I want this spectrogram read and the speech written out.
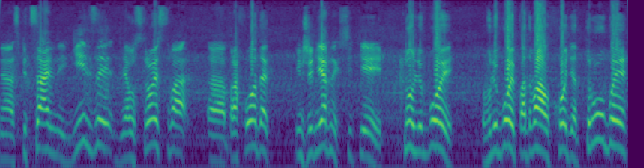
э, специальные гильзы для устройства э, проходок инженерных сетей. Ну, любой, в любой подвал входят трубы,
